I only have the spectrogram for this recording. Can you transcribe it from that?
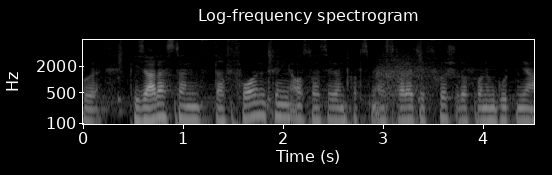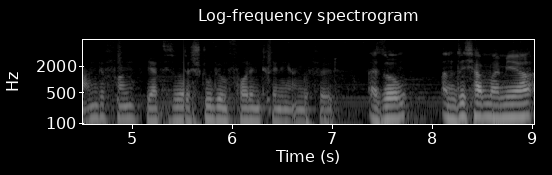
cool. Wie sah das dann davor im Training aus? Du hast ja dann trotzdem erst relativ frisch oder vor einem guten Jahr angefangen. Wie hat sich so das Studium vor dem Training angefühlt? Also an sich haben bei mir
